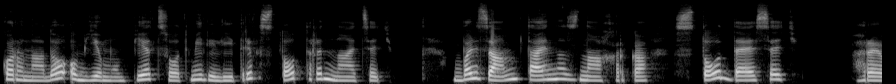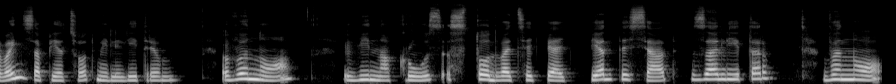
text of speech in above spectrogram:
Коронадо об'ємом 500 мл 113 Бальзам тайна знахарка 110 гривень за 500 мл. Вино Віна Круз 125,50 за літр. Вино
